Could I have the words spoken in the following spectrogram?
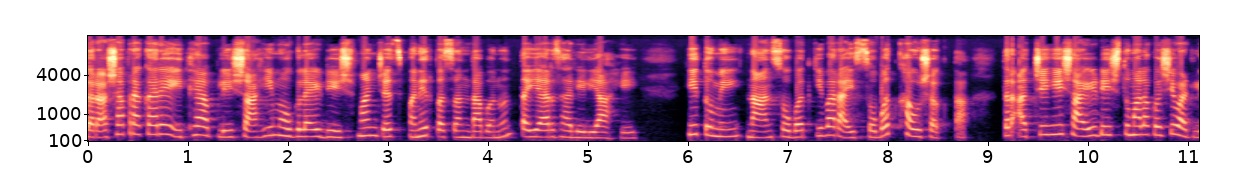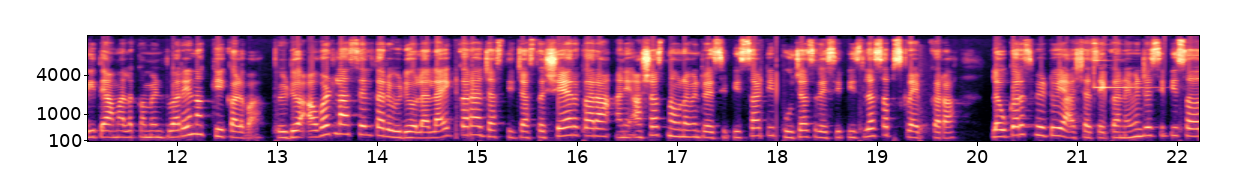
तर अशा प्रकारे इथे आपली शाही मोगलाई डिश म्हणजेच पनीर पसंदा बनून तयार झालेली आहे. ही तुम्ही नान सोबत किंवा राईस सोबत खाऊ शकता. तर आजची ही शाही डिश तुम्हाला कशी वाटली ते आम्हाला कमेंटद्वारे नक्की कळवा. व्हिडिओ आवडला असेल तर व्हिडिओला लाईक करा जास्तीत जास्त शेअर करा आणि अशाच नवनवीन रेसिपीजसाठी पूजाच रेसिपीजला सबस्क्राईब करा. लवकरच भेटूया अशाच एका नवीन रेसिपीसह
